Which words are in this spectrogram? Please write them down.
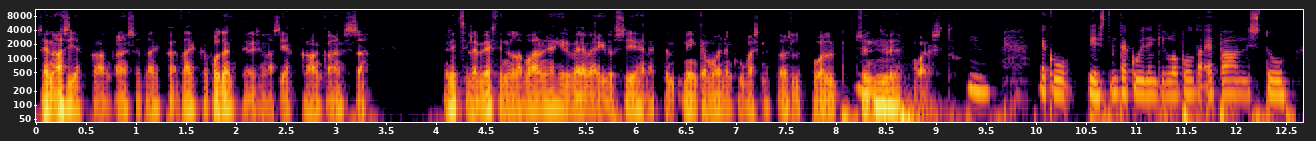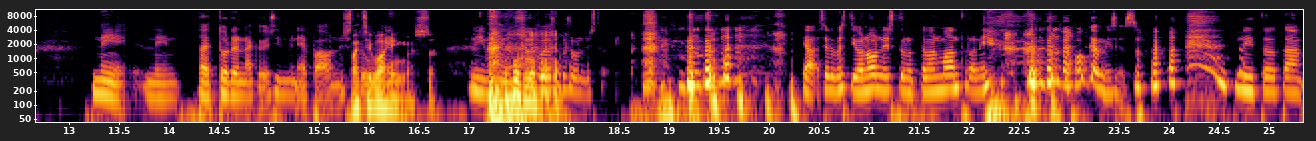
sen asiakkaan kanssa tai taikka potentiaalisen asiakkaan kanssa. Ja sitten sillä viestinnällä vaan on ihan hirveä merkitys siihen, että minkämoinen kuva sinne toiselle puolelle syntyy mm. ja muodostuu. Mm. Ja kun viestintä kuitenkin lopulta epäonnistuu, niin, niin, tai todennäköisimmin epäonnistuu. Paitsi vahingossa. Niin, niin vahingossa voi joskus onnistuakin. ja selvästi on onnistunut tämän mantrani hokemisessa. niin tota,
